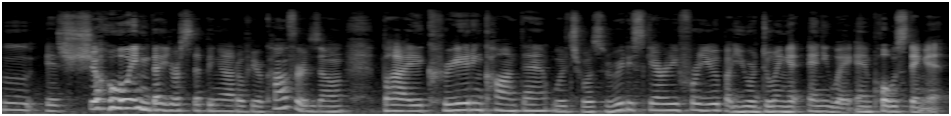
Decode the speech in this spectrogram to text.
who is showing that you're stepping out of your comfort zone by creating content which was really scary for you, but you're doing it anyway and posting it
